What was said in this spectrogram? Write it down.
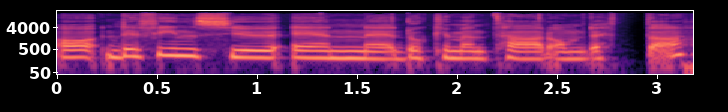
Ja, det finns ju en eh, dokumentär om detta.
